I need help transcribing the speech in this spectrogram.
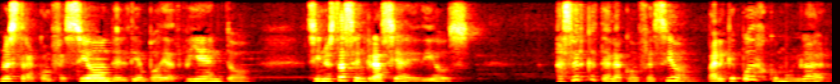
nuestra confesión del tiempo de Adviento, si no estás en gracia de Dios, acércate a la confesión para que puedas comulgar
